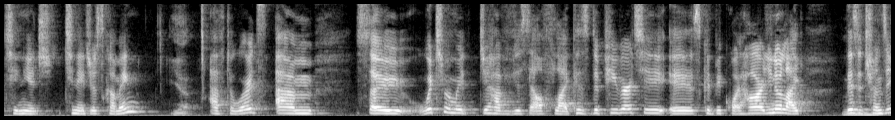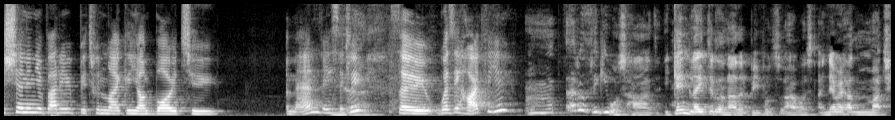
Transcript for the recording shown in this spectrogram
teenage teenagers coming Yeah. Afterwards. Um, so which memory do you have of yourself? Like, because the puberty is could be quite hard. You know, like there's Mm. a transition in your body between like a young boy to a man, basically. Yeah. So was it hard for you? Mm, I don't think it was hard. It came later than other people, so I was I never had much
